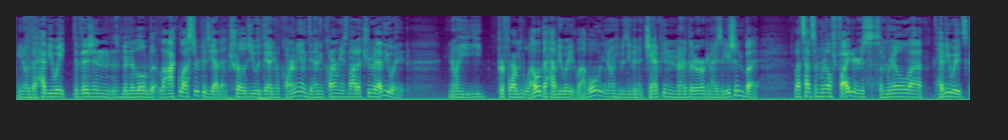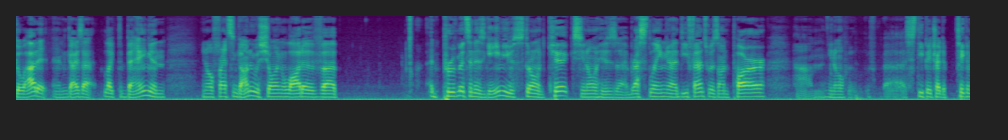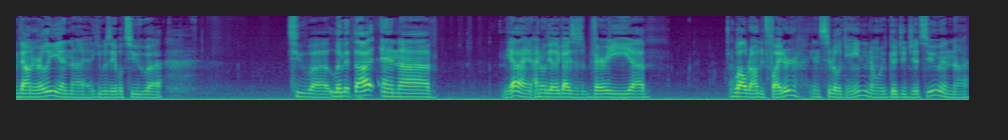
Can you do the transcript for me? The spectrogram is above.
You know, the heavyweight division has been a little bit lackluster because you had that trilogy with Daniel Cormier, and Daniel Cormier is not a true heavyweight. You know, he, he performed well at the heavyweight level. You know, he was even a champion in another organization, but let's have some real fighters, some real uh, heavyweights go at it, and guys that like to bang. And, you know, Francis Ngannou was showing a lot of uh, improvements in his game. He was throwing kicks. You know, his uh, wrestling uh, defense was on par. Um, you know, uh, Stipe tried to take him down early, and uh, he was able to uh, to uh, limit that. And yeah, I, I, know the other guys is a very well-rounded fighter in Cyril Gane. You know, good jiu-jitsu and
